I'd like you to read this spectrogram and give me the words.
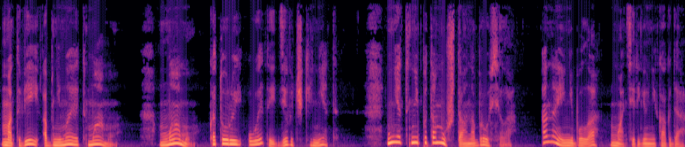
Матвей обнимает маму. Маму, которой у этой девочки нет. Нет не потому, что она бросила. Она и не была матерью никогда.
